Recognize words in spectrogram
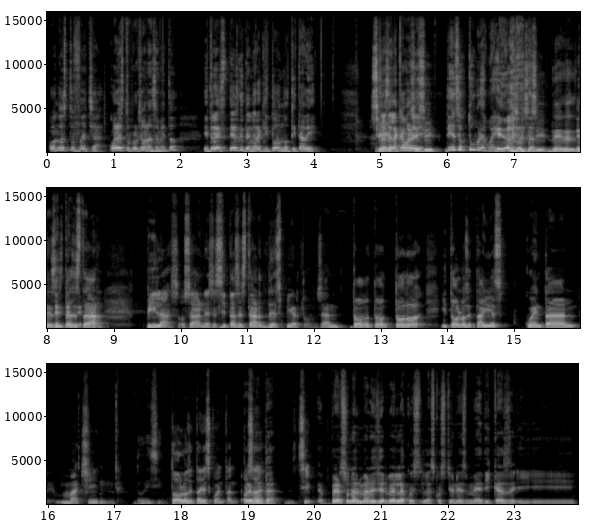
¿Cuándo es tu fecha? ¿Cuál es tu próximo lanzamiento? Y traes, tienes que tener aquí tu notita de... Sí, de la cámara de 10 de octubre, güey. Sí, sí, sí. necesitas estar pilas, o sea, necesitas estar despierto. O sea, todo, todo, todo y todos los detalles cuentan machín. Durísimo. Todos los detalles cuentan. Pregunta. sí. Personal manager ver las cuestiones médicas y,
